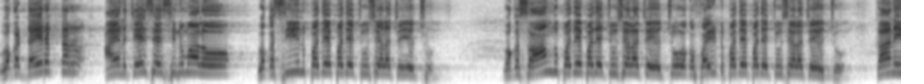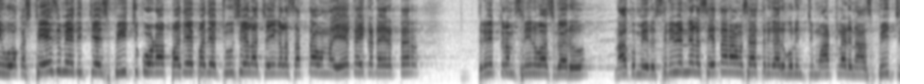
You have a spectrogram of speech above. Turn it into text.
ఒక డైరెక్టర్ ఆయన చేసే సినిమాలో ఒక సీన్ పదే పదే చూసేలా చేయొచ్చు. ఒక సాంగ్ పదే పదే చూసేలా చేయొచ్చు. ఒక ఫైట్ పదే పదే చూసేలా చేయొచ్చు. కానీ ఒక స్టేజ్ మీద ఇచ్చే స్పీచ్ కూడా పదే పదే చూసేలా చేయగల సత్తా ఉన్న ఏకైక డైరెక్టర్ త్రివిక్రమ్ శ్రీనివాస్ గారు. నాకు మీరు శ్రీవెన్నెల సీతారామశాస్త్రి గారి గురించి మాట్లాడిన ఆ స్పీచ్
